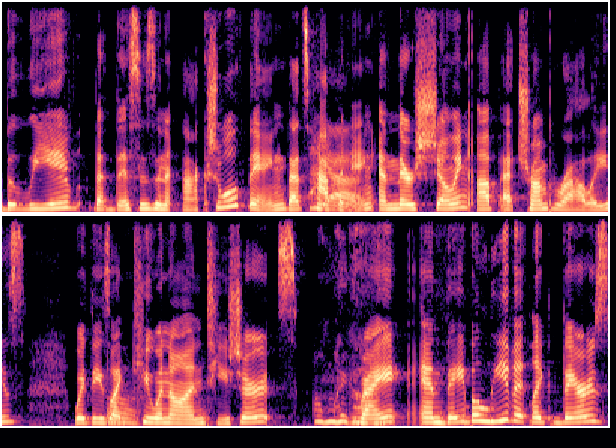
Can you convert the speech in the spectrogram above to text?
believe that this is an actual thing that's happening, and they're showing up at Trump rallies with these like QAnon t-shirts. Oh my God. Right? And they believe it. Like there's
